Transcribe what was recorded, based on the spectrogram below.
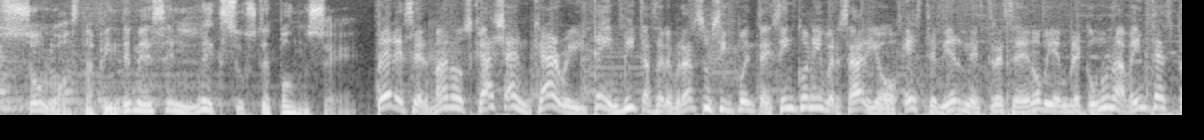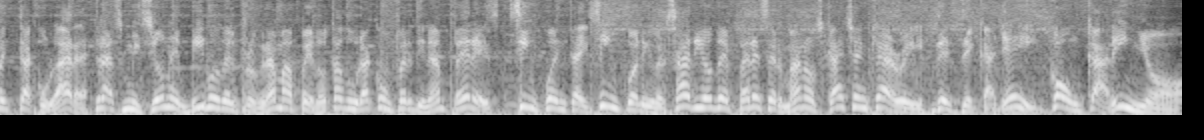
solo hasta fin de mes en Lexus de Ponce. Pérez Hermanos Cash and Carry te invita a celebrar su 55 aniversario este viernes 13 de noviembre con una venta espectacular. Transmisión en vivo del programa Pelota Dura con Ferdinand Pérez. 55 aniversario de Pérez Hermanos Cash and Carry desde Calley con cariño.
